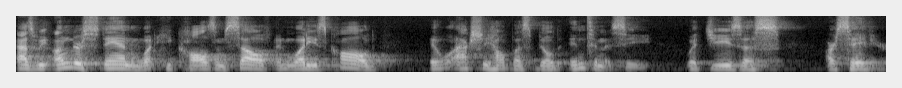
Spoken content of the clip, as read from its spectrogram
As we understand what he calls himself and what he's called, it will actually help us build intimacy with Jesus, our Savior.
